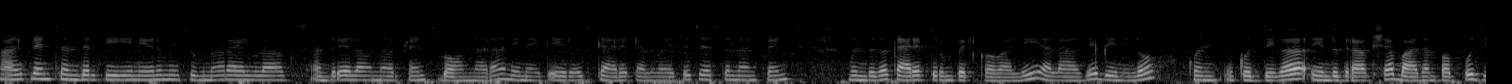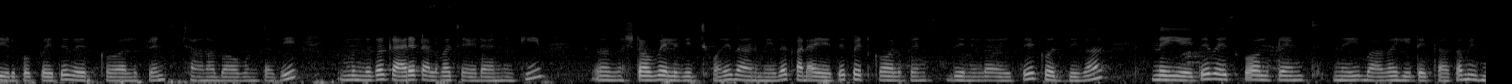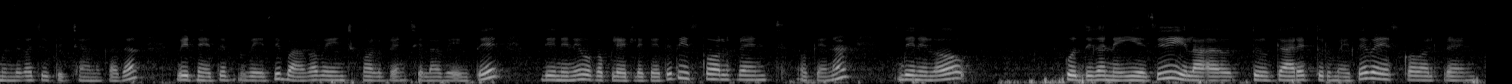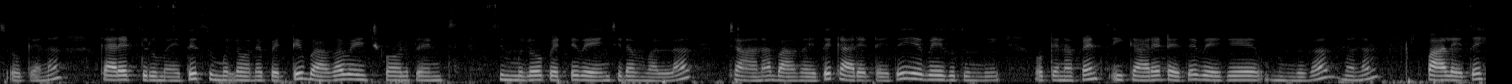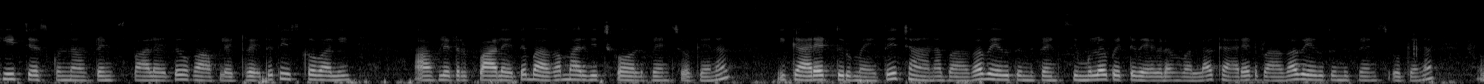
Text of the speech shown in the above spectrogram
Hi friends అందరికీ. నేను మీ సుగుణ royal vlogs. అందరూ ఎలా ఉన్నారు ఫ్రెండ్స్? బాగున్నారా? నేనైతే ఈరోజు క్యారెట్ హల్వా అయితే చేస్తున్నాను ఫ్రెండ్స్. ముందుగా క్యారెట్ తురుము పెట్టుకోవాలి. అలాగే దీనిలో కొద్దిగా ఎండు ద్రాక్ష బాదం పప్పు జీడిపప్పు అయితే వేసుకోవాలి ఫ్రెండ్స్. చాలా బాగుంటుంది. ముందుగా క్యారెట్ హల్వా చేయడానికి స్టవ్ వెలిగించుకొని దాని మీద కడాయి అయితే పెట్టుకోవాలి ఫ్రెండ్స్. దీనిలో అయితే కొద్దిగా నెయ్యి అయితే వేసుకోవాలి ఫ్రెండ్స్. నెయ్యి బాగా హీట్ ఎక్కాక మీకు ముందుగా చూపించాను కదా. వీటిని అయితే వేసి బాగా వేయించుకోవాలి ఫ్రెండ్స్. ఇలా వేగితే దీనిని ఒక ప్లేట్లోకి అయితే తీసుకోవాలి ఫ్రెండ్స్. ఓకేనా? దీనిలో కొద్దిగా నెయ్యి వేసి ఇలా క్యారెట్ తురుము అయితే వేసుకోవాలి ఫ్రెండ్స్. ఓకేనా? క్యారెట్ తురుము అయితే సిమ్లోనే పెట్టి బాగా వేయించుకోవాలి ఫ్రెండ్స్. సిమ్లో పెట్టి వేయించడం వల్ల చాలా బాగా అయితే క్యారెట్ అయితే వేగుతుంది. ఓకేనా ఫ్రెండ్స్? ఈ క్యారెట్ అయితే వేగే ముందుగా మనం పాలైతే హీట్ చేసుకుందాం ఫ్రెండ్స్. పాలైతే ఒక హాఫ్ లీటర్ అయితే తీసుకోవాలి. హాఫ్ లీటర్ పాలు అయితే బాగా మరిగించుకోవాలి ఫ్రెండ్స్. ఓకేనా? ఈ క్యారెట్ తురుము అయితే చాలా బాగా వేగుతుంది ఫ్రెండ్స్. సిమ్లో పెట్టి వేగడం వల్ల క్యారెట్ బాగా వేగుతుంది ఫ్రెండ్స్. ఓకేనా?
